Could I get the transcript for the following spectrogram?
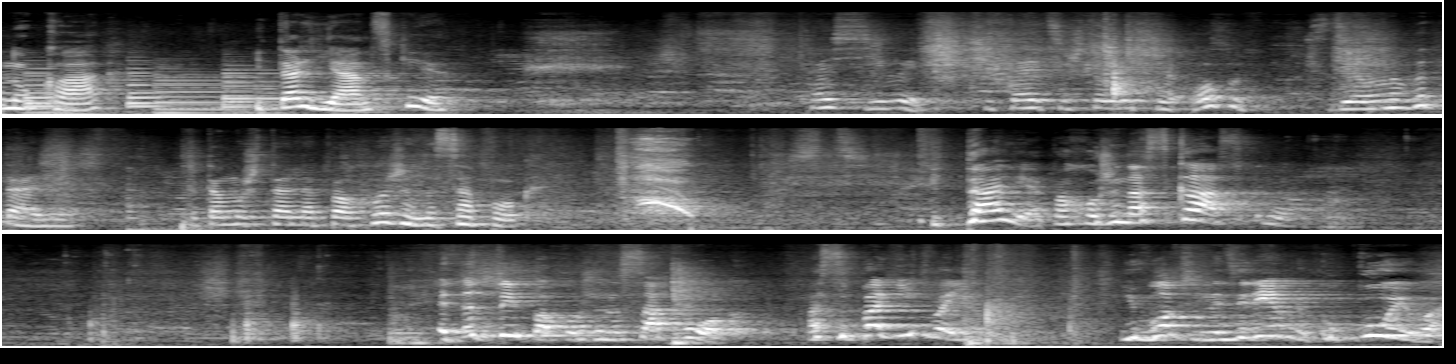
Ну как? Итальянские? Красивый. Считается, что лучшая обувь сделана в Италии, потому что она похожа на сапог. Италия похожа на сказку. Это ты похожа на сапог, а сапоги твои и вовсе на деревню Кукуева.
